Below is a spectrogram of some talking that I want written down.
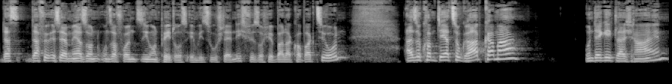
Das, dafür ist ja mehr so ein, unser Freund Simon Petrus irgendwie zuständig, für solche Ballerkopf-Aktionen. Also kommt der zur Grabkammer und der geht gleich rein.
